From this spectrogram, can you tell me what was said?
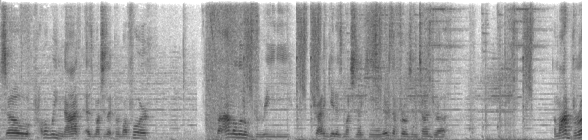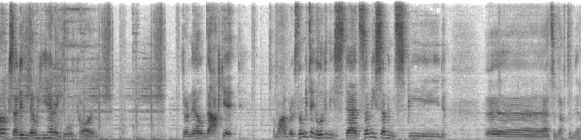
so probably not as much as I put him up for. But I'm a little greedy. Try to get as much as I can. There's the Frozen Tundra. Ahmad Brooks, I didn't know he had a gold card. Darnell Dockett. Ahmad Brooks. Let me take a look at these stats. 77 speed. Uh, that's enough to know.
